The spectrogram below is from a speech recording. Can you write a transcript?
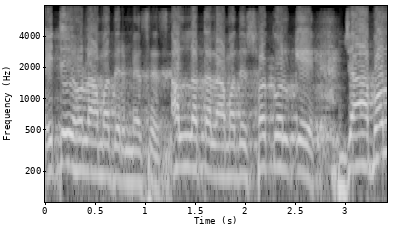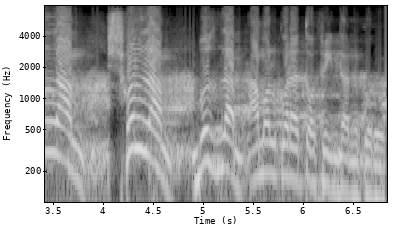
এটাই হলো আমাদের মেসেজ আল্লাহ তালা আমাদের সকলকে যা বললাম, শুনলাম, বুঝলাম, আমল করার তৌফিক দান করুন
